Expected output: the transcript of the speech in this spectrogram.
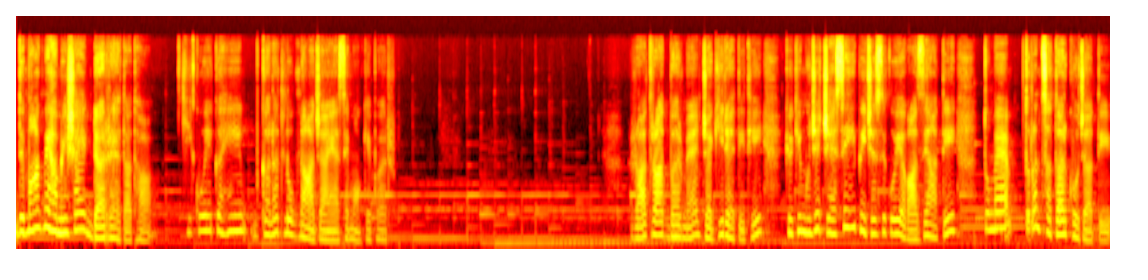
दिमाग में हमेशा एक डर रहता था कि कोई कहीं गलत लोग ना आ जाएँ ऐसे मौके पर। रात रात भर मैं जगी रहती थी, क्योंकि मुझे जैसे ही पीछे से कोई आवाज़ें आती तो मैं तुरंत सतर्क हो जाती।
